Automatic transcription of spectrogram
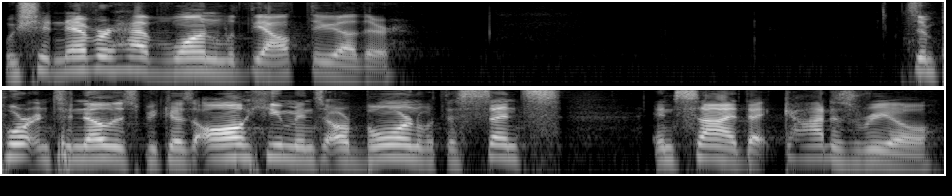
We should never have one without the other. It's important to know this because all humans are born with a sense inside that God is real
